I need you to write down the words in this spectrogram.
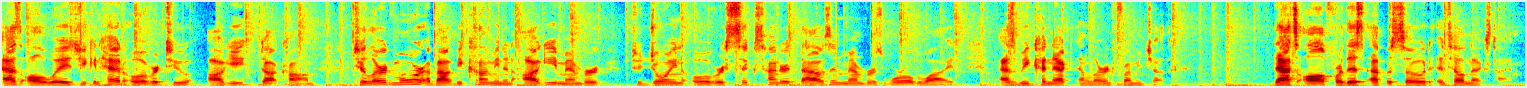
As always, you can head over to augi.com to learn more about becoming an AUGI member to join over 600,000 members worldwide as we connect and learn from each other. That's all for this episode. Until next time.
